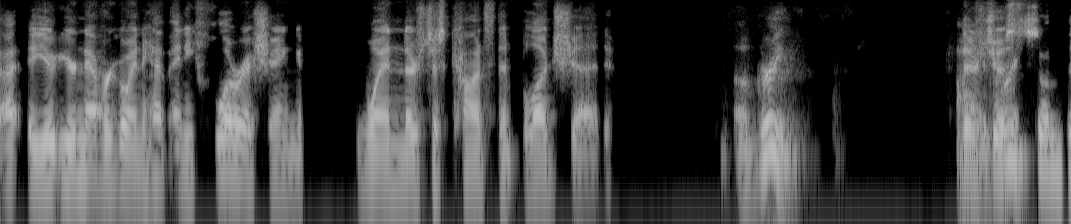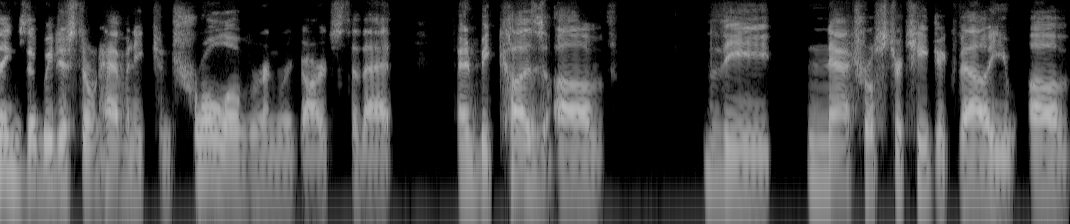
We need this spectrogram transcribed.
uh, you're never going to have any flourishing when there's just constant bloodshed. Agree. There's just some things that we just don't have any control over in regards to that. And because of the natural strategic value of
